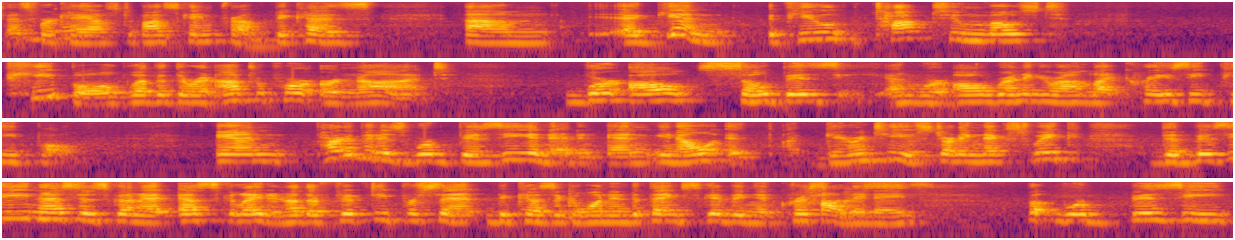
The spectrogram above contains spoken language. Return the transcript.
That's where Chaos to Boss came from. Because, um, again, if you talk to most people, whether they're an entrepreneur or not, we're all so busy and we're all running around like crazy people. And part of it is we're busy, and, and, and you know, it, I guarantee you, starting next week, the busyness is going to escalate another 50% because of going into Thanksgiving and Christmas. Holidays. But we're busy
